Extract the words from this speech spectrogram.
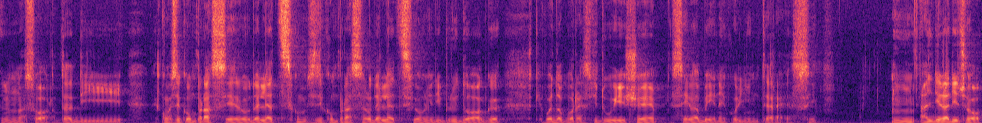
in una sorta di come se, comprassero delle, come se si comprassero delle azioni di Brewdog che poi dopo restituisce se va bene con gli interessi. Mm, al di là di ciò,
